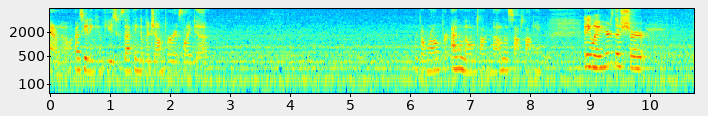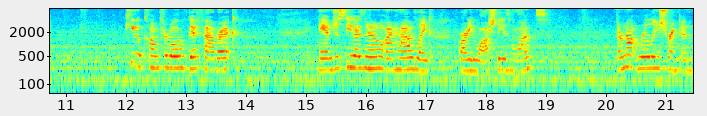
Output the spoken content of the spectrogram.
I don't know. I was getting confused because I think of a jumper as like a like a romper. I don't know what I'm talking about. I'm gonna stop talking. Anyway, here's this shirt. Cute, comfortable, good fabric. And just so you guys know, I have like already washed these once. They're not really shrinking.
